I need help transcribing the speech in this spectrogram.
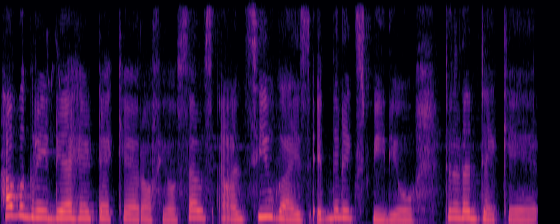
Have a great day ahead. Take care of yourselves and see you guys in the next video. Till then take care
